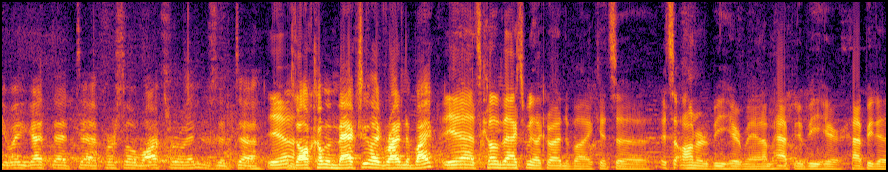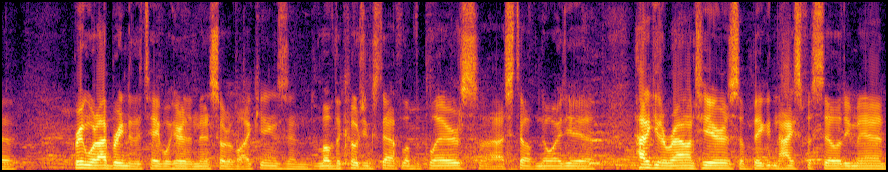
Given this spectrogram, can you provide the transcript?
you, you got that uh, first little walkthrough in. Is it? Uh, Yeah. Is it all coming back to you like riding a bike? Yeah, it's coming back to me like riding a bike. It's a it's an honor to be here, man. I'm happy to be here. Happy to bring what I bring to the table here at the Minnesota Vikings, and love the coaching staff, love the players. Uh, I still have no idea how to get around here. It's a big, nice facility, man.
